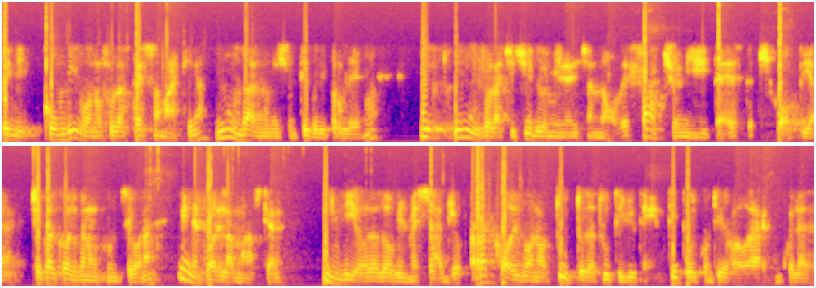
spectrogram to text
quindi convivono sulla stessa macchina, non danno nessun tipo di problema. Uso la CC 2019, faccio i miei test, scoppia, c'è qualcosa che non funziona, viene fuori la maschera, invio ad Adobe il messaggio, raccolgono tutto da tutti gli utenti, poi continuo a lavorare con quella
